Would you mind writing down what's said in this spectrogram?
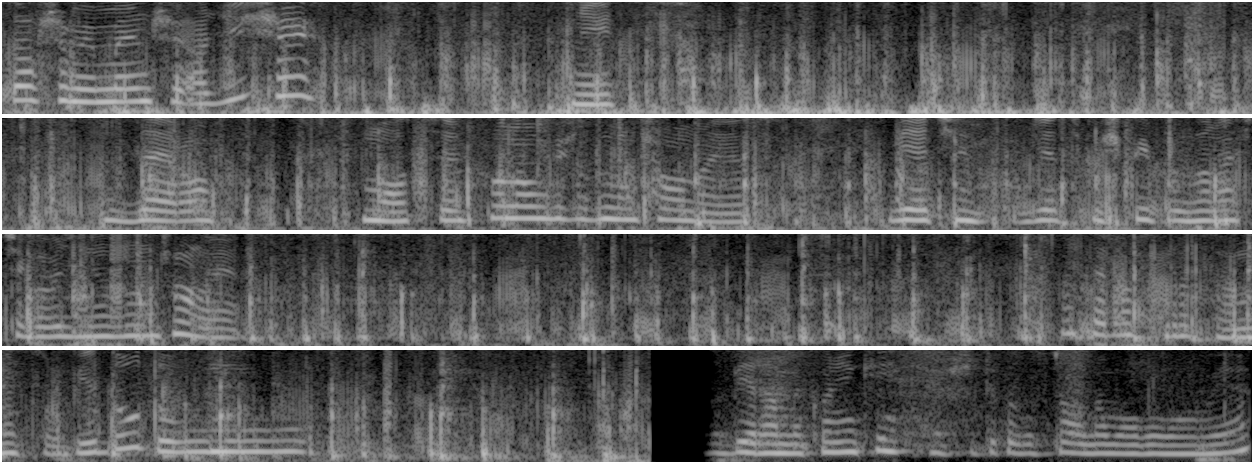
Zawsze mnie męczy, a dzisiaj nic. Zero mocy. Ona mówi, że zmęczona jest. Wiecie, dziecko śpi po 12 godzin, zmęczone jest. A teraz wracamy sobie do domu. Zbieramy koniki. Jeszcze tylko zostało nam owołowie.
